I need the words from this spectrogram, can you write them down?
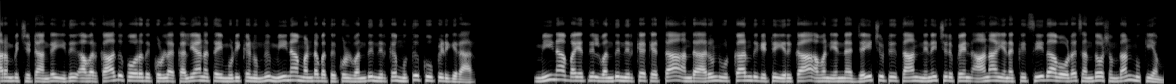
ஆரம்பிச்சிட்டாங்க இது அவர் காது போறதுக்குள்ள கல்யாணத்தை முடிக்கணும்னு மீனா மண்டபத்துக்குள் வந்து நிற்க முத்து கூப்பிடுகிறார். மீனா பயத்தில் வந்து நிற்க கெத்தா அந்த அருண் உட்கார்ந்துகிட்டு இருக்கா அவன் என்ன ஜெயிச்சுட்டு தான் நினைச்சிருப்பேன் ஆனா எனக்கு சீதாவோட சந்தோஷம்தான் முக்கியம்.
